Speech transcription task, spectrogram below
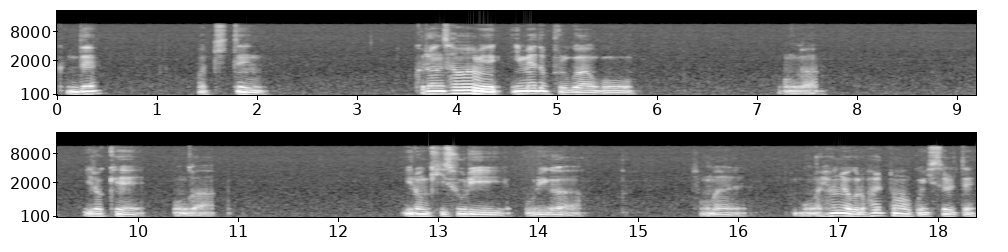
근데 어쨌든 그런 상황임에도 불구하고 뭔가 이렇게 뭔가 이런 기술이 우리가 정말 뭔가 현역으로 활동하고 있을 때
